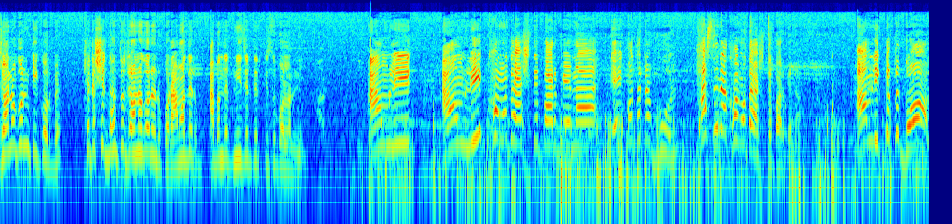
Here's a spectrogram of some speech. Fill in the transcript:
জনগণ কি করবে? সেটা সিদ্ধান্ত জনগণের উপর, আমাদের আমাদের নিজেদের কিছু বলার নেই। আওয়ামী লীগ আওয়ামী লীগ ক্ষমতা আসতে পারবে না, এই কথাটা ভুল। হাসিনা ক্ষমতায় আসতে পারবে না। আওয়ামী লীগ তো একটা দল।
